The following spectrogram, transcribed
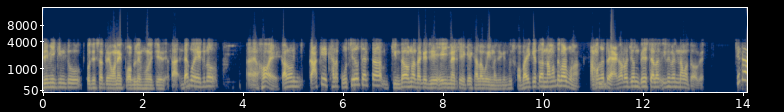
দিমি কিন্তু কোচের সাথে অনেক প্রবলেম হয়েছে। দেখো এগুলো হয়। কারণ কাকে খেলা কোচেরও তো একটা চিন্তা ভাবনা থাকে যে এই ম্যাচে একে খেলাবো, এই ম্যাচে কিন্তু সবাইকে তো আর নামাতে পারব না। আমাকে তো এগারো জন বেস্ট ইলেভেন নামাতে হবে। সেটা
